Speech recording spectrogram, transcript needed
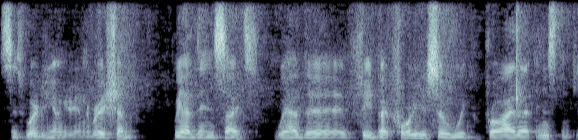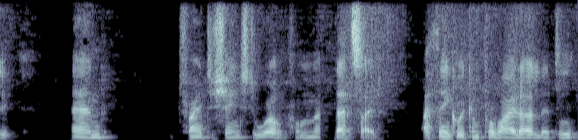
since we're the younger generation we have the insights we have the feedback for you so we can provide that instantly. And trying to change the world from that side. I think we can provide a little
